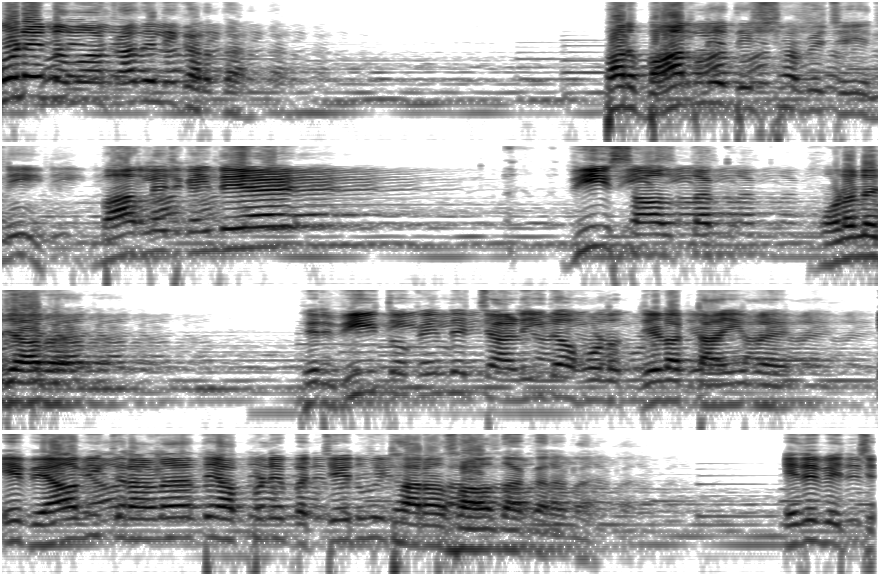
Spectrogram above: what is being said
ਹੁਣ ਇਹ ਨਵਾਂ ਕਾਦੇ ਲਈ ਕਰਦਾ? ਪਰ ਬਾਹਰਲੇ ਦੇਸ਼ਾਂ ਵਿੱਚ ਇਹ ਨਹੀਂ। ਬਾਹਰਲੇ ਚ ਕਹਿੰਦੇ ਐ 20 ਸਾਲ ਤੱਕ ਹੁਣ ਨਜ਼ਾਰਾ ਫਿਰ 20 ਤੋਂ ਕਹਿੰਦੇ 40 ਦਾ ਹੁਣ ਜਿਹੜਾ ਟਾਈਮ ਹੈ, ਇਹ ਵਿਆਹ ਵੀ ਕਰਾਣਾ ਤੇ ਆਪਣੇ ਬੱਚੇ ਨੂੰ ਵੀ 18 ਸਾਲ ਦਾ ਕਰਨਾ ਇਹਦੇ ਵਿੱਚ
